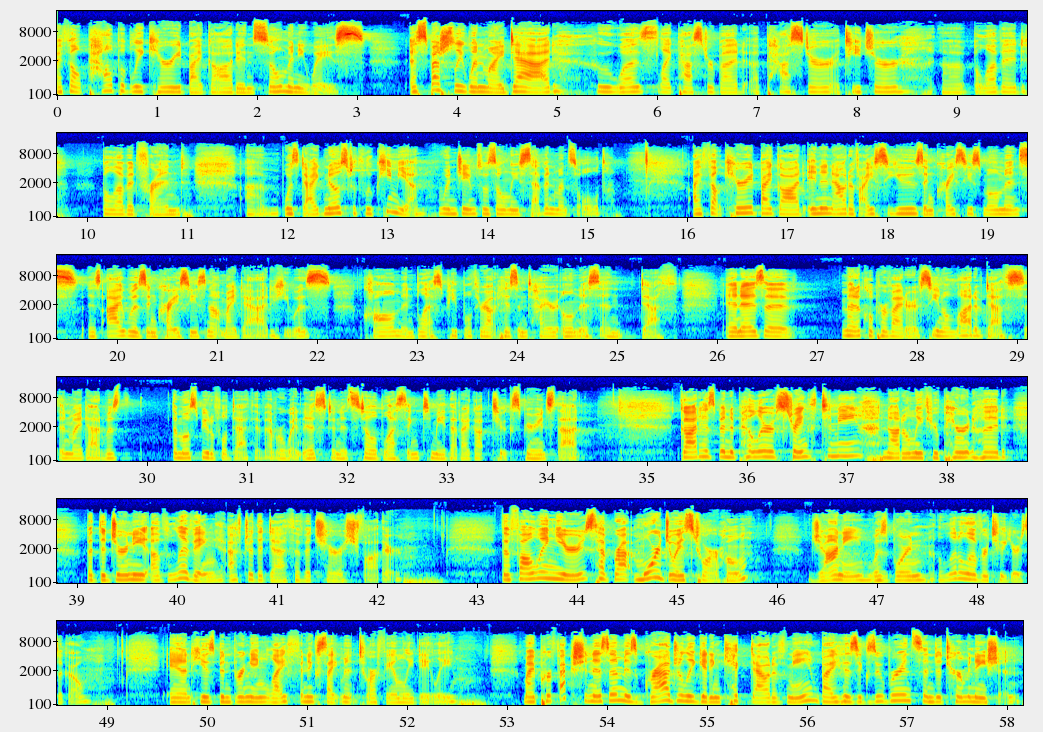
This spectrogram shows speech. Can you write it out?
I felt palpably carried by God in so many ways, especially when my dad, who was like Pastor Bud, a pastor, a teacher, a beloved beloved friend, um, was diagnosed with leukemia when James was only seven months old. I felt carried by God in and out of ICUs and crisis moments as I was in crises, not my dad. He was calm and blessed people throughout his entire illness and death. And as a medical provider, I've seen a lot of deaths, and my dad was the most beautiful death I've ever witnessed, and it's still a blessing to me that I got to experience that. God has been a pillar of strength to me, not only through parenthood, but the journey of living after the death of a cherished father. The following years have brought more joys to our home. Johnny was born a little over two years ago, and he has been bringing life and excitement to our family daily. My perfectionism is gradually getting kicked out of me by his exuberance and determination.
